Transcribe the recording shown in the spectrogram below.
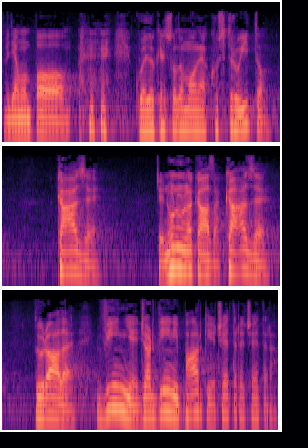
Vediamo un po' quello che Solomone ha costruito. Case, cioè non una casa, case, plurale, vigne, giardini, parchi, eccetera, eccetera.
